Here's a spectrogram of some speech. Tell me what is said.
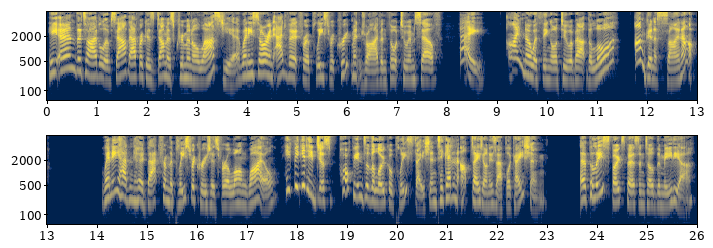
He earned the title of South Africa's dumbest criminal last year when he saw an advert for a police recruitment drive and thought to himself, hey, I know a thing or two about the law. I'm gonna sign up. When he hadn't heard back from the police recruiters for a long while, he figured he'd just pop into the local police station to get an update on his application. A police spokesperson told the media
